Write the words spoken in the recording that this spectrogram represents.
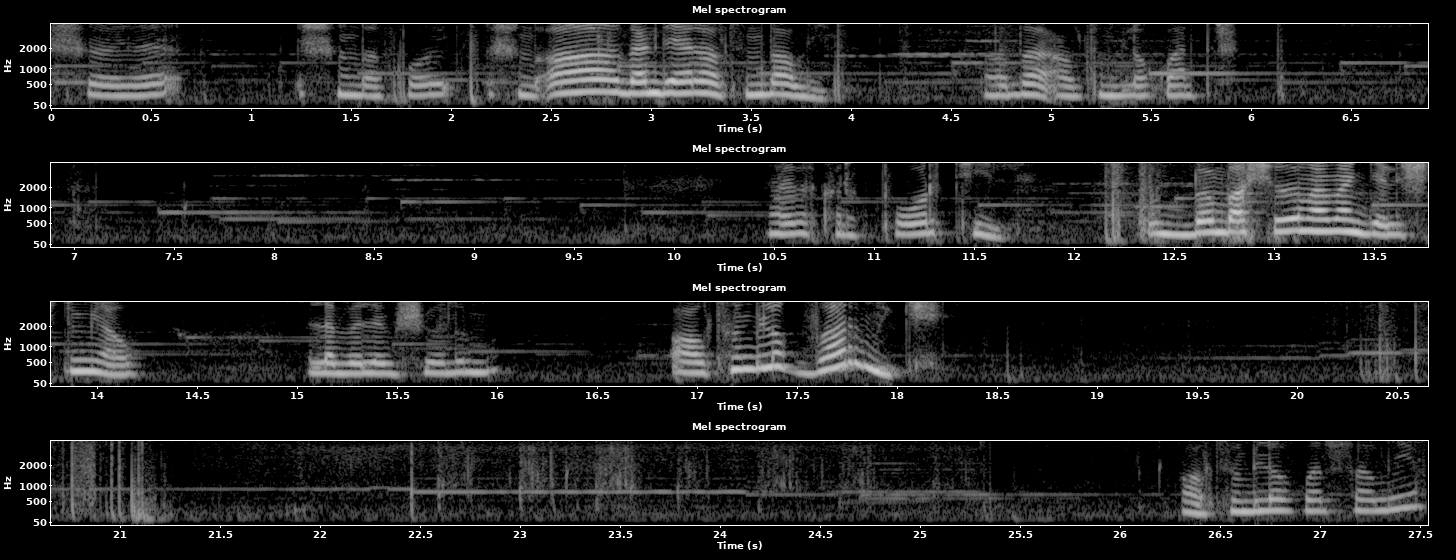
Şöyle şunu da koy. Şunu da, aa ben diğer altını da alayım. Orada altın blok vardır. Nerede kırık? Portil. Ben başladım hemen geliştim ya. Öyle böyle bir şey olur mu? Altın blok var mı ki? Altın blok varsa alayım.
